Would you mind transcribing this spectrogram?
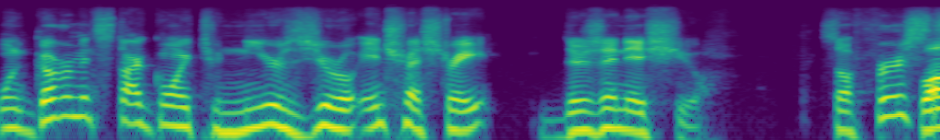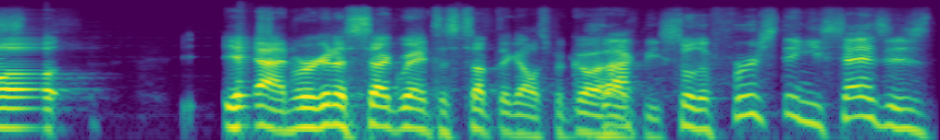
when governments start going to near zero interest rate, there's an issue. So first, well, yeah, and we're gonna segue into something else, but go exactly. ahead. So the first thing he says is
